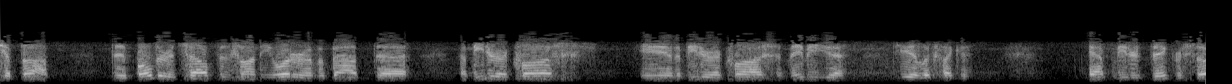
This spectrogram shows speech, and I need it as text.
chipped off. The boulder itself is on the order of about uh, a meter across and a meter across, and maybe, uh, gee, it looks like a half meter thick or so.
